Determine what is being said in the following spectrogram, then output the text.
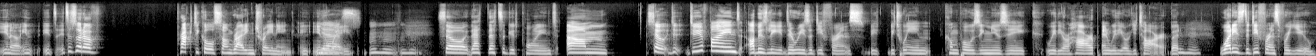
you know in it's it's a sort of practical songwriting training in, in a way Yes, mhm, mhm. so that that's a good point um So, do, do you find obviously there is a difference be- between composing music with your harp and with your guitar, but Mm-hmm. what is the difference for you?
